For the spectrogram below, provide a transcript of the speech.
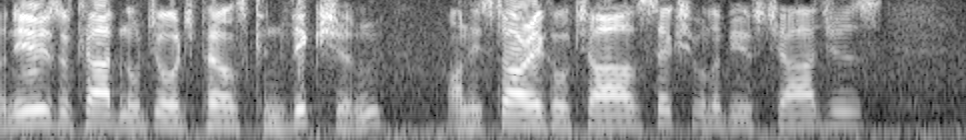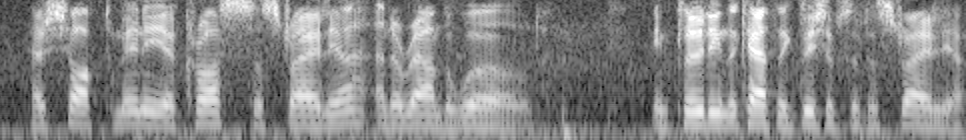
The news of Cardinal George Pell's conviction on historical child sexual abuse charges has shocked many across Australia and around the world, including the Catholic bishops of Australia.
